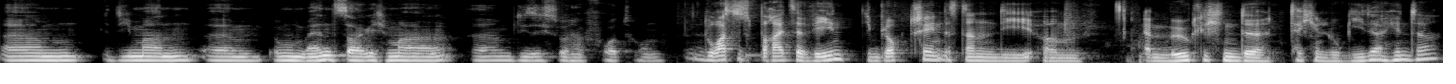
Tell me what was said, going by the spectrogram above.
ähm, die man ähm, im Moment, sage ich mal, ähm, die sich so hervortun. Du hast es bereits erwähnt, die Blockchain ist dann die ähm, ermöglichende Technologie dahinter.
